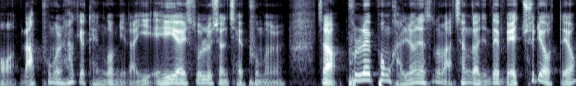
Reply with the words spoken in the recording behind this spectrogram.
어, 납품을 하게 된 겁니다. 이 AI 솔루션 제품을. 자, 플랫폼 관련해서도 마찬가지인데 매출이 어때요?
